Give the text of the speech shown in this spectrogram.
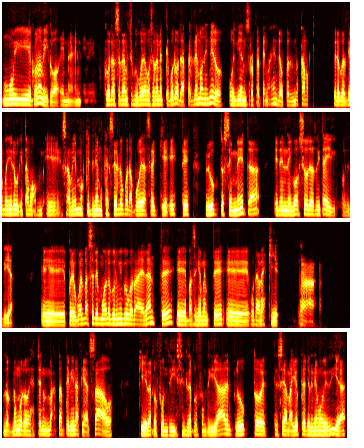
muy, económico. En, en, en cobramos solamente por hora. Perdemos dinero. Hoy día nosotros perdemos dinero, pero no estamos, pero perdemos dinero porque estamos, eh, sabemos que tenemos que hacerlo para poder hacer que este producto se meta en el negocio del retail hoy día. Eh, pero igual va a ser el modelo económico para adelante, eh, básicamente, eh, una vez que ah, los números estén bastante bien afianzados, que la profundidad, la profundidad del producto este, sea mayor que la que tenemos hoy día,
